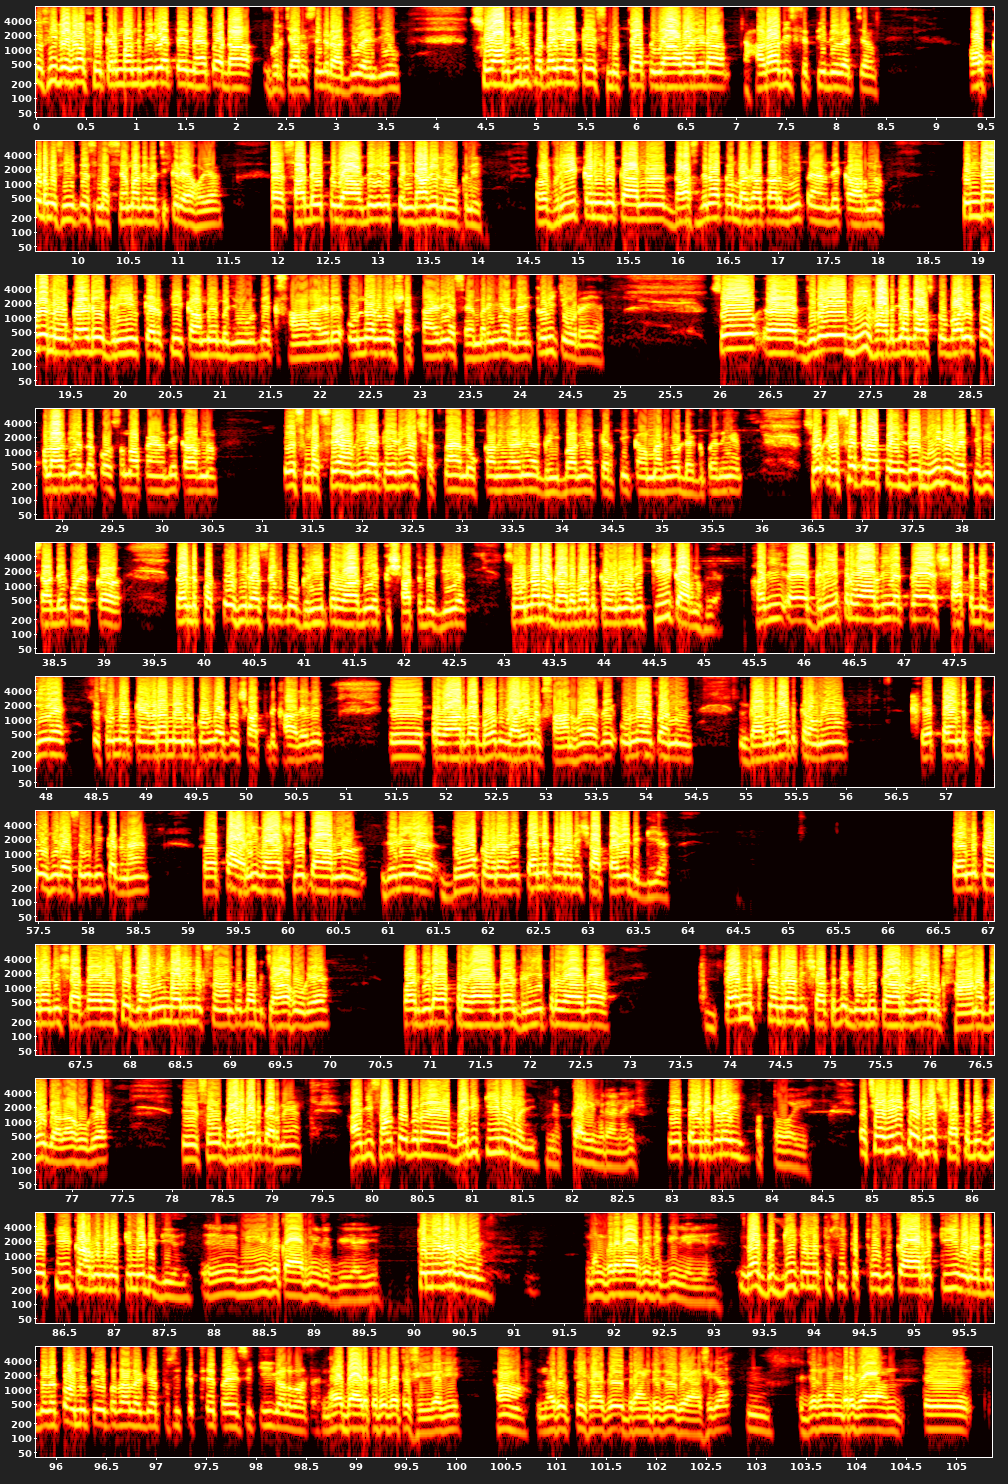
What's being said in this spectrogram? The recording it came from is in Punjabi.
ਤੁਸੀਂ ਦੇਖ ਰਹੇ ਹੋ ਫਿਕਰਮੰਦ ਮੀਡੀਆ ਤੇ ਮੈਂ ਤੁਹਾਡਾ ਗੁਰਚਰਨ ਸਿੰਘ ਰਾਜੂ ਐਨਜੀਓ ਸੋ ਆਪ ਜੀ ਨੂੰ ਪਤਾ ਹੀ ਹੈ ਕਿ ਸਮੁੱਚਾ ਪੰਜਾਬ ਆ ਜਿਹੜਾ ਹੜ੍ਹਾਂ ਦੀ ਸਥਿਤੀ ਦੇ ਵਿੱਚ ਔਕੜ ਨਸੀਬ ਤੇ ਸਮੱਸਿਆਵਾਂ ਦੇ ਵਿੱਚ ਘਿਰਿਆ ਹੋਇਆ। ਸਾਡੇ ਪੰਜਾਬ ਦੇ ਜਿਹੜੇ ਪਿੰਡਾਂ ਦੇ ਲੋਕ ਨੇ ਵਰੀਕ ਕਣੀ ਦੇ ਕਾਰਨ 10 ਦਿਨਾਂ ਤੋਂ ਲਗਾਤਾਰ ਮੀਂਹ ਪੈਣ ਦੇ ਕਾਰਨ ਪਿੰਡਾਂ ਦੇ ਲੋਕ ਆ ਜਿਹੜੇ ਗਰੀਬ, ਕਿਰਤੀ ਕਾਮੇ ਮਜ਼ਦੂਰ ਤੇ ਕਿਸਾਨ ਆ ਜਿਹੜੇ ਉਹਨਾਂ ਦੀਆਂ ਛੱਤਾਂ ਜਿਹੜੀਆਂ ਸਿਮ ਰਹੀਆਂ, ਲੈਂਟਰ ਵੀ ਚੋ ਰਹੇ ਆ। ਸੋ ਅਹ, ਜਦੋਂ ਮੀਂਹ ਹਟ ਜਾਂਦਾ, ਉਸ ਤੋਂ ਬਾਅਦ ਉਹ ਧੁੱਪ ਲੱਗਦੀ ਆ, ਤਾਂ ਕੁਝ ਸਮਾਂ ਪੈਣ ਦੇ ਕਾਰਨ ਇਹ ਸਮੱਸਿਆ ਆਉਂਦੀ ਆ ਕਿ ਜਿਹੜੀਆਂ ਛੱਤਾਂ, ਲੋਕਾਂ ਦੀਆਂ, ਜਿਹੜੀਆਂ ਗਰੀਬਾਂ ਦੀਆਂ, ਕਿਰਤੀ ਕਾਮਾਂ ਦੀਆਂ, ਉਹ ਡਿੱਗ ਪੈਂਦੀਆਂ। ਸੋ ਇਸੇ ਤਰ੍ਹਾਂ ਪੈਂਦੇ ਮੀਂਹ ਦੇ ਵਿੱਚ ਹੀ ਸਾਡੇ ਕੋਲ ਇੱਕ ਪਿੰਡ ਪੱਤੋ ਹੀਰਾ ਸਿੰਘ ਤੋਂ ਗਰੀਬ ਪਰਿਵਾਰ ਦੀ ਇੱਕ ਛੱਤ ਡਿੱਗੀ ਹੈ ਸੋ ਉਹਨਾਂ ਨਾਲ ਗੱਲਬਾਤ ਕਰਾਉਣੀ ਆ ਵੀ ਕੀ ਕਾਰਨ ਹੋਇਆ। ਹਾਂਜੀ ਗਰੀਬ ਪਰਿਵਾਰ ਦੀ ਇੱਕ ਛੱਤ ਡਿੱਗੀ ਹੈ ਤੇ ਸੋ ਮੈਂ ਕੈਮਰਾਮੈਨ ਨੂੰ ਕਹੂੰਗਾ ਕਿ ਉਹ ਛੱਤ ਦਿਖਾ ਦੇਵੇ ਤੇ ਪਰਿਵਾਰ ਦਾ ਬਹੁਤ ਜ਼ਿਆਦਾ ਨੁਕਸਾਨ ਹੋਇਆ ਸੀ। ਉਹਨਾਂ ਨੂੰ ਤੁਹਾਨੂੰ ਗੱਲਬਾਤ ਕਰਾਉਣੇ ਆ। ਇਹ ਪਿੰਡ ਪੱਤੋ ਹੀਰਾ ਸਿੰਘ ਦੀ ਘਟਨਾ ਹੈ। ਭਾਰੀ ਬਾਰਿਸ਼ ਦੇ ਕਾਰਨ ਜਿਹੜੀ ਹੈ ਦੋ ਕਮਰਿਆਂ ਦੀ ਤਿੰਨ ਕਮਰਿਆਂ ਦੀ ਛੱਤ ਹੈ ਵੀ ਡਿੱਗੀ ਹੈ। ਤਿੰਨ ਕਮਰਿਆਂ ਦੀ ਛੱਤ ਹੈ। ਵੈਸੇ ਜਾਨੀ ਮਾਲੀ ਨੁਕਸਾਨ ਤੋਂ ਤਾਂ ਬਚਾਅ ਹੋ ਗਿਆ ਪਰ ਜਿਹੜਾ ਪਰਿਵਾਰ ਦਾ ਗਰੀਬ ਪਰਿਵਾਰ ਦਾ ਤਿੰਨ ਕਮਰਿਆਂ ਦੀ ਛੱਤ ਡਿੱਗਣ ਦੇ ਕਾਰਨ ਜਿਹੜਾ ਨੁਕਸਾਨ ਹੈ ਬਹੁਤ ਜ਼ਿਆਦਾ ਹੋ ਗਿਆ। ਤੇ ਸੋ ਗੱਲਬਾਤ ਕਰਨੇ ਆ। ਹਾਂਜੀ ਸਭ ਤੋਂ ਪਹਿਲਾਂ ਬਾਈ ਜੀ ਕੀ ਨਾਮ ਹੈ ਜੀ? ਨਿੱਕਾ ਹੀ ਮੇਰਾ ਨਹੀਂ ਤੇ ਪਿੰਡ ਕਿਹੜਾ ਜੀ? ਪੱਤੋ ਆ ਜੀ। ਅੱਛਾ ਜਿਹੜੀ ਤੁਹਾਡੀ ਇਹ ਛੱਤ ਡਿੱਗੀ ਹੈ ਕੀ ਕਾਰਨ ਬਣਿਆ ਕਿਵੇਂ ਡਿੱਗੀ ਹੈ ਜੀ? ਇਹ ਮੀਂਹ ਦੇ ਕਾਰਨ ਹੀ ਡਿੱਗੀ ਆ ਜੀ। ਕਿੰਨੇ ਦਿਨ ਹੋ ਗਏ? ਮੰਗਲਵਾਰ ਦੀ ਡਿੱਗੀ ਵੀ ਆ ਜੀ ਇਹ। ਨਾ ਡਿੱਗੀ ਕਿਵੇਂ? ਤੁਸੀਂ ਕਿੱਥੋਂ ਸੀ? ਕਾਰਨ ਕੀ ਬਣਿਆ ਡਿੱਗਣ ਦਾ? ਤੁਹਾਨੂੰ ਕੀ ਪਤਾ ਲੱਗਿਆ? ਤੁਸੀਂ ਕਿੱਥੇ ਪਏ ਸੀ? ਕੀ ਗੱਲਬਾਤ ਹੈ? ਮੈਂ ਬੈਠ ਦੇ ਵਿੱਚ ਸੀਗਾ ਜੀ। ਹਾਂ। ਮੈਂ ਰੋਟੀ ਖਾ ਕੇ ਬਰਾਂਡੇ 'ਚ ਗਿਆ ਸੀਗਾ। ਹੂੰ। ਤੇ ਜਦ ਮੈਂ ਅੰਦਰ ਗਿਆ ਤੇ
